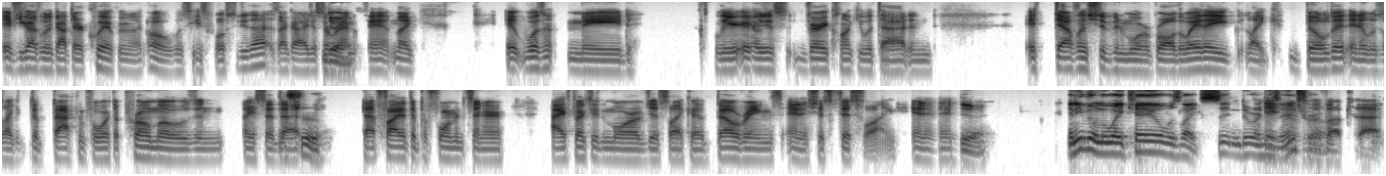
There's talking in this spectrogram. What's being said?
if you guys would have got there quick, we were like, oh, was he supposed to do that? Is that guy just a yeah. random fan? Like, it wasn't made clear. It was just very clunky with that, and it definitely should have been more of a brawl. The way they like build it, and it was like the back and forth, the promos, and like I said, that that fight at the performance center. I expected more of just like a bell rings and it's just fist flying, and it, yeah. And even the way KO was like sitting during his intro, live up to that.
